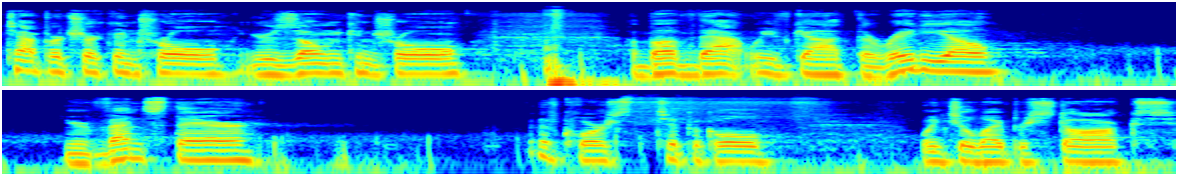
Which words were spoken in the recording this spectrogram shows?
temperature control, your zone control. Above that, we've got the radio, your vents there, of course, the typical windshield wiper stocks,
